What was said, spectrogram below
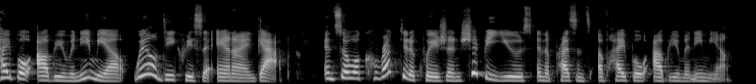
hypoalbuminemia will decrease the anion gap, and so a corrected equation should be used in the presence of hypoalbuminemia.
